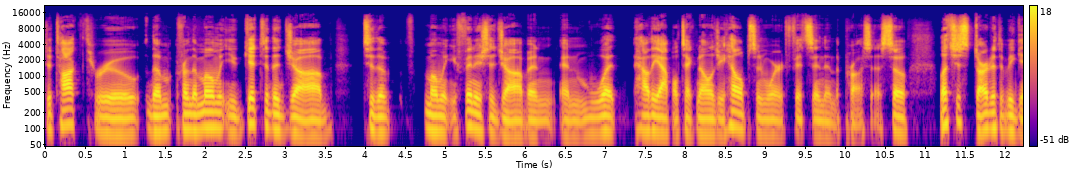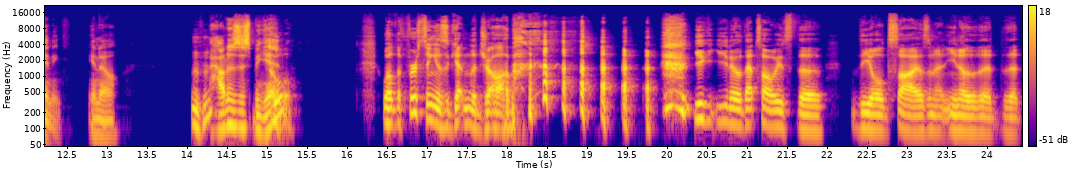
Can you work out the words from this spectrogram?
to talk through the from the moment you get to the job to the moment you finish the job and and what how the Apple technology helps and where it fits in in the process. So let's just start at the beginning. You know, mm-hmm. how does this begin? Cool. Well, the first thing is getting the job. you you know that's always the the old saw, isn't it? You know that that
